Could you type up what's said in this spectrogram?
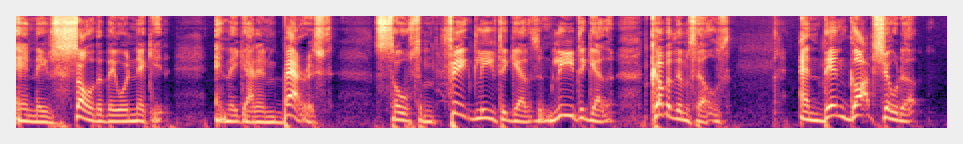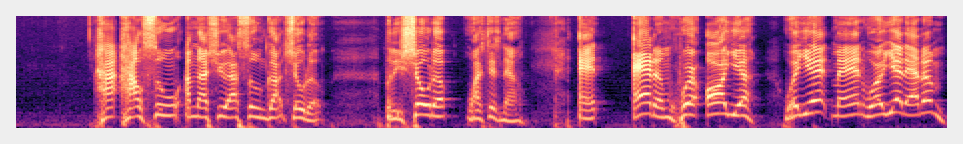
and they saw that they were naked, and they got embarrassed. Sewed some fig leaves together, some leaves together, covered themselves, and then God showed up. How, how soon? I'm not sure how soon God showed up, but he showed up. Watch this now. And Adam, where are you? Where you at, man? Where you at, Adam?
